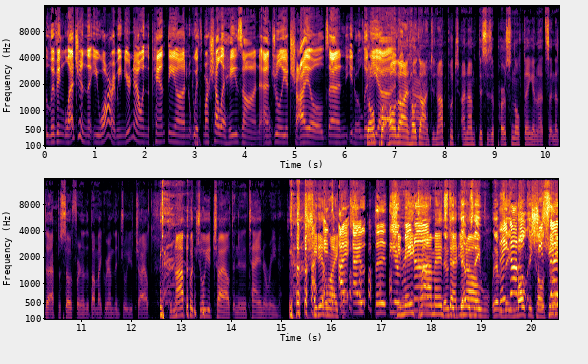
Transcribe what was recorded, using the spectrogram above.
living legend that you are. I mean, you're now in the pantheon with Marcella Hazan and oh. Julia Childs and, you know, Lydia. Don't put, hold and- on, hold on. Do not put. And I'm, this is a personal thing, and that's another episode for another about my grandmother and Julia Child. Do not put Julia Child in an Italian arena. She didn't It's- like I, us. I, the, the she made comments That was, that a, you know. was a, that was they a got al- she said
